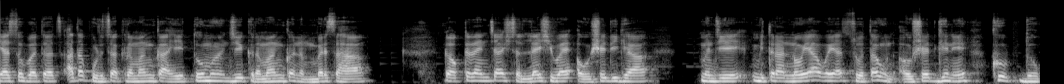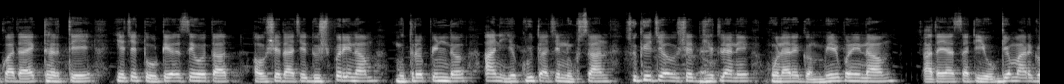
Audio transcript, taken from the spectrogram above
यासोबतच आता पुढचा क्रमांक आहे. तो म्हणजे क्रमांक नंबर सहा. डॉक्टरांच्या सल्ल्याशिवाय औषधी घ्या. म्हणजे मित्रांनो या वयात स्वतःहून औषध घेणे खूप धोकादायक ठरते. याचे तोटे असे होतात औषधाचे दुष्परिणाम मूत्रपिंड आणि यकृताचे नुकसान चुकीचे औषध घेतल्याने होणारे गंभीर परिणाम. आता यासाठी योग्य मार्ग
